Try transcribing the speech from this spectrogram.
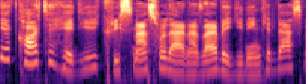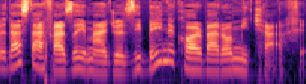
یک کارت هدیه کریسمس رو در نظر بگیریم که دست به دست در فضای مجازی بین کاربران میچرخه.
